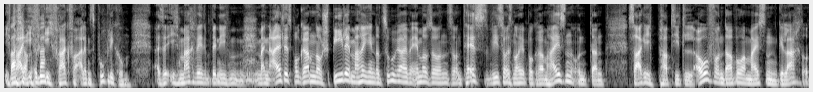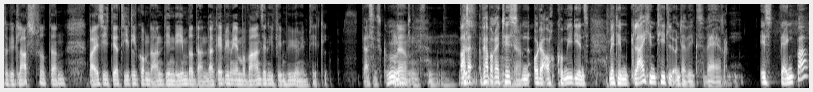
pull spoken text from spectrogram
ich was frag, auch ich, immer. Ich frage vor allem das Publikum. Also ich mache, wenn, wenn ich mein altes Programm noch spiele, mache ich in der Zugabe immer so, ein, so einen Test, wie soll das neue Programm heißen und dann sage ich ein paar Titel auf und da, wo am meisten gelacht oder geklatscht wird, dann weiß ich, der Titel kommt an, den nehmen wir dann. Da gebe ich mir immer wahnsinnig viel Mühe mit dem Titel. Das ist gut. Ja, Was Kabarettisten ja. oder auch Comedians mit dem gleichen Titel unterwegs wären ist denkbar?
